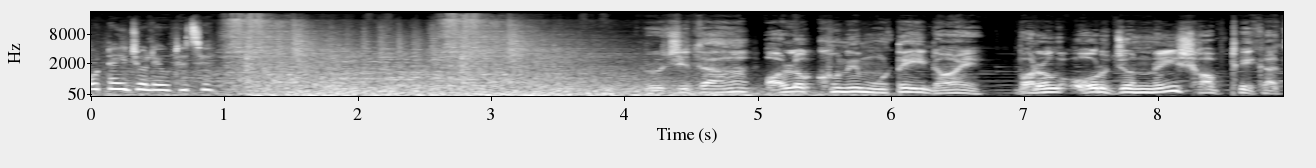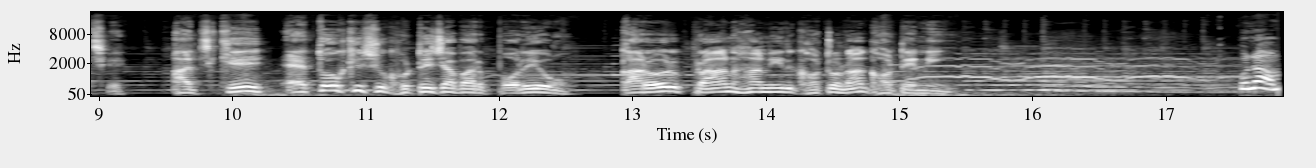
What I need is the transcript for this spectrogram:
ওটাই জ্বলে উঠেছে। রুচিতা অলক্ষণে মোটেই নয় বরং ওর জন্যই সব ঠিক আছে। আজকে এত কিছু ঘটে যাবার পরেও কারোর প্রাণহানির ঘটনা ঘটেনি। পুনম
